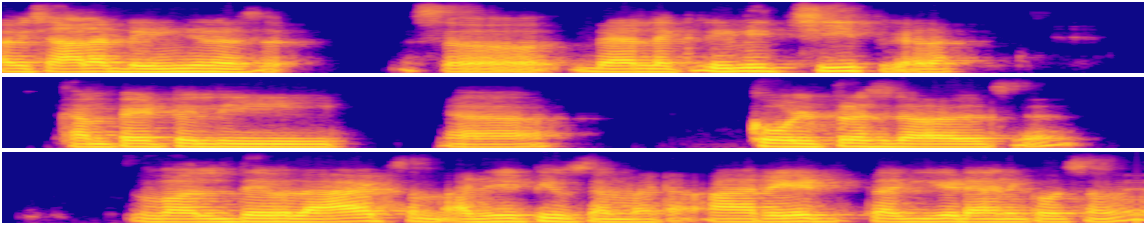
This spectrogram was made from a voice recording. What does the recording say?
అవి చాలా dangerous so they are like really cheap కదా. Compare to the cold pressed oils వాళ్ళు they will add some additives అనమాట ఆ రేట్ తగ్గించడానికి కోసమే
